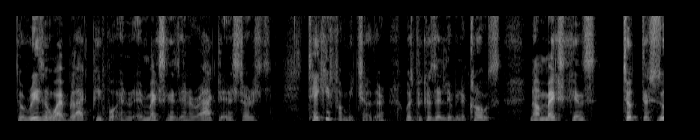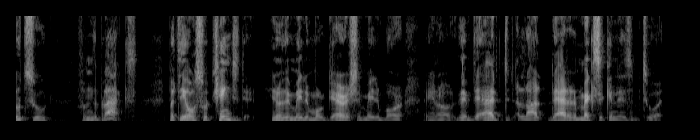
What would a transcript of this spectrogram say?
the reason why black people and, and Mexicans interacted and started taking from each other was because they're living close. Now Mexicans took the zoot suit from the blacks, but they also changed it. You know, they made it more garish and made it more, you know, they, they added a lot, they added a Mexicanism to it.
